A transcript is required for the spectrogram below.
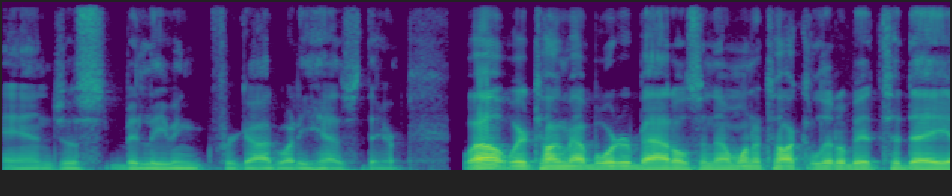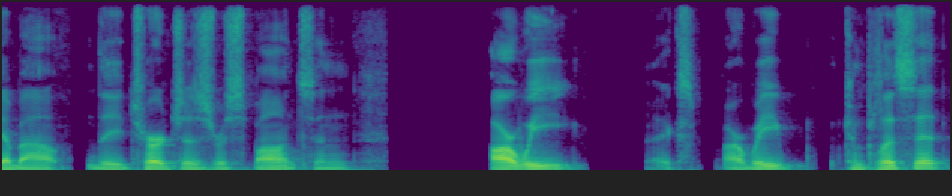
and just believing for God what He has there. Well, we're talking about border battles, and I want to talk a little bit today about the church's response and are we are we complicit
